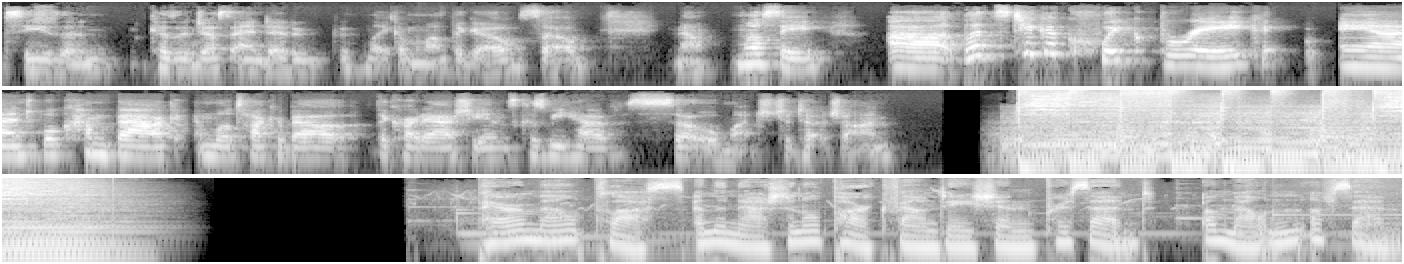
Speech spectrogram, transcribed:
season because it just ended like a month ago. So, you know, we'll see. Uh, let's take a quick break and we'll come back and we'll talk about the Kardashians because we have so much to touch on. Paramount Plus and the National Park Foundation present A Mountain of Zen.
